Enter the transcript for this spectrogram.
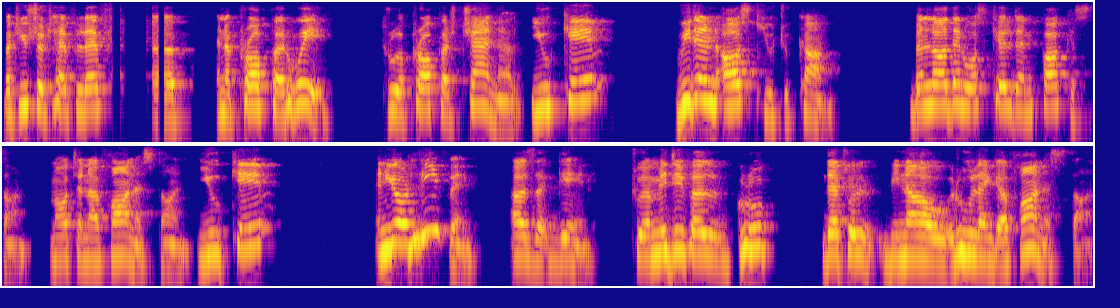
but you should have left uh, in a proper way, through a proper channel. You came, we didn't ask you to come. Bin Laden was killed in Pakistan not in Afghanistan. You came and you're leaving us again to a medieval group that will be now ruling Afghanistan.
